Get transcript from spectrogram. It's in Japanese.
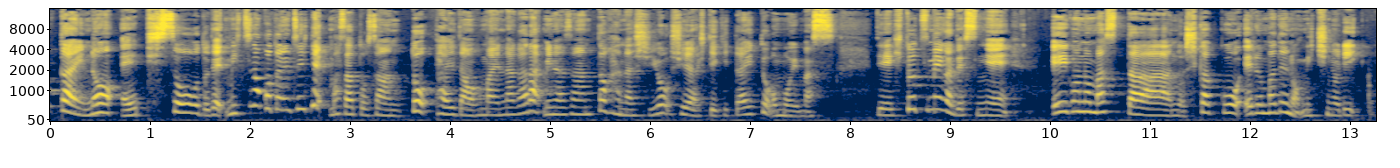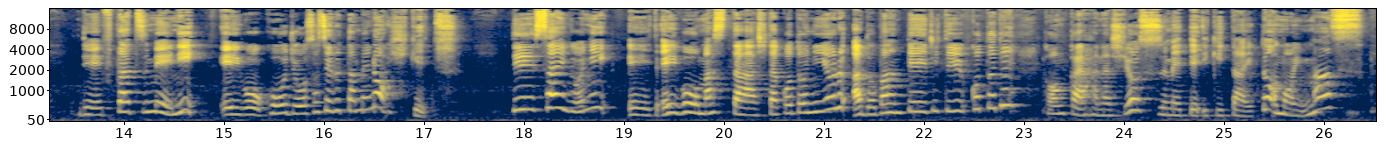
回のエピソードで3つのことについてまさとさんと対談を踏まえながら皆さんと話をシェアしていきたいと思います。で1つ目がですね英語のマスターの資格を得るまでの道のり。で2つ目に英語を向上させるための秘訣。で最後に、えー、英語をマスターしたことによるアドバンテージということで今回話を進めていきたいと思います。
